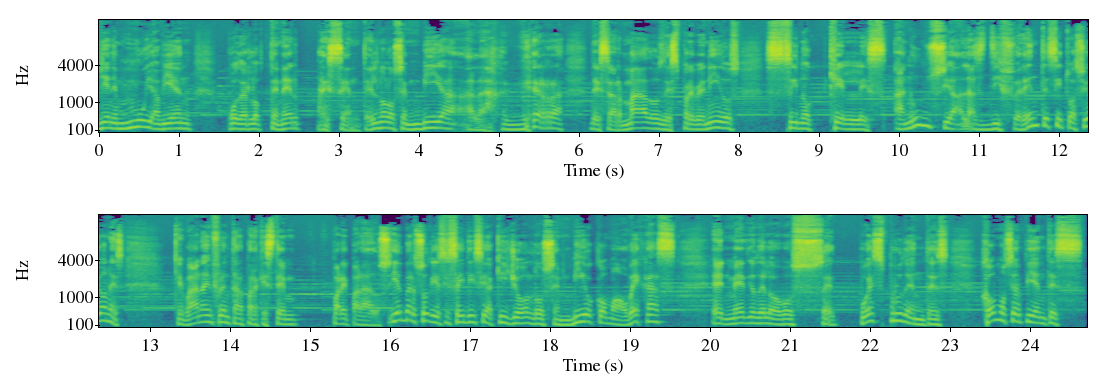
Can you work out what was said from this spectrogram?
viene muy a bien poderlo tener presente. Él no los envía a la guerra desarmados, desprevenidos, sino que les anuncia las diferentes situaciones que van a enfrentar para que estén preparados. Y el verso 16 dice, aquí yo los envío como ovejas en medio de lobos, pues prudentes como serpientes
